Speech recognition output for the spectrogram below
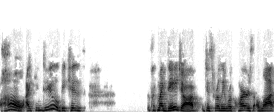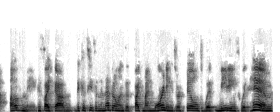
all I can do because it's like my day job just really requires a lot of me. Cause like, um, because he's in the Netherlands, it's like my mornings are filled with meetings with him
